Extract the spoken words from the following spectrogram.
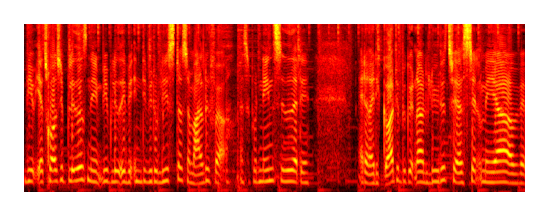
Vi, jeg tror også, vi er, blevet sådan, vi er blevet individualister som aldrig før. Altså på den ene side er det, er det rigtig godt, at vi begynder at lytte til os selv mere, og hvad,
